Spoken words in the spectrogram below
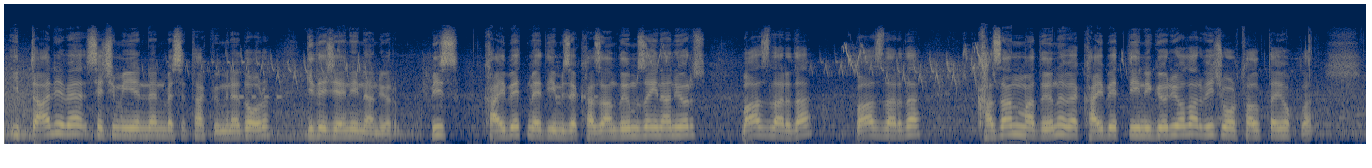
iptali ve seçimin yenilenmesi takvimine doğru gideceğine inanıyorum. Biz kaybetmediğimize, kazandığımıza inanıyoruz. Bazıları da bazıları da kazanmadığını ve kaybettiğini görüyorlar ve hiç ortalıkta yoklar.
